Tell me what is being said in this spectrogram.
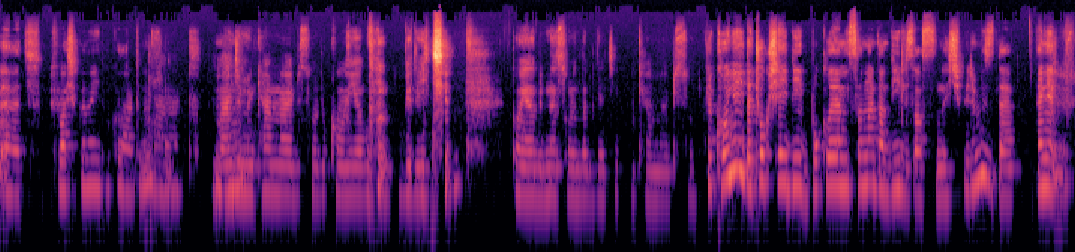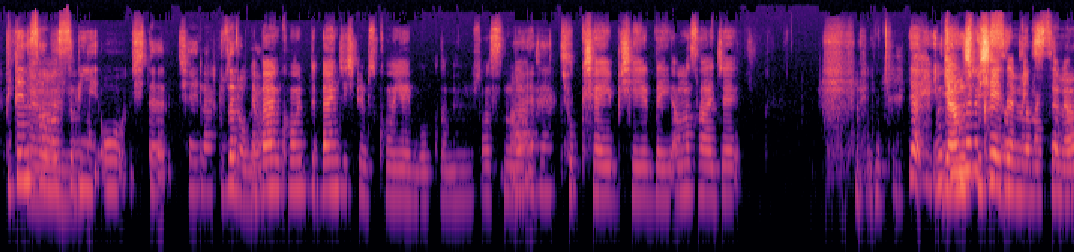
evet. Başka neydi bu kadar değil mi? Evet. Bence mükemmel bir soru Konyalı biri için. Konyalı birine sorulabilecek mükemmel bir soru. Ya Konya'yı da çok şey değil, boklayan insanlardan değiliz aslında hiçbirimiz de. Hani bir deniz Yani. havası, bir o işte şeyler güzel oluyor. Ya ben Konya, bence hiçbirimiz Konya'yı boklamıyoruz. Aslında Aa, evet. çok şey bir şehir değil ama sadece Ya yanlış bir şey demek istemem.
